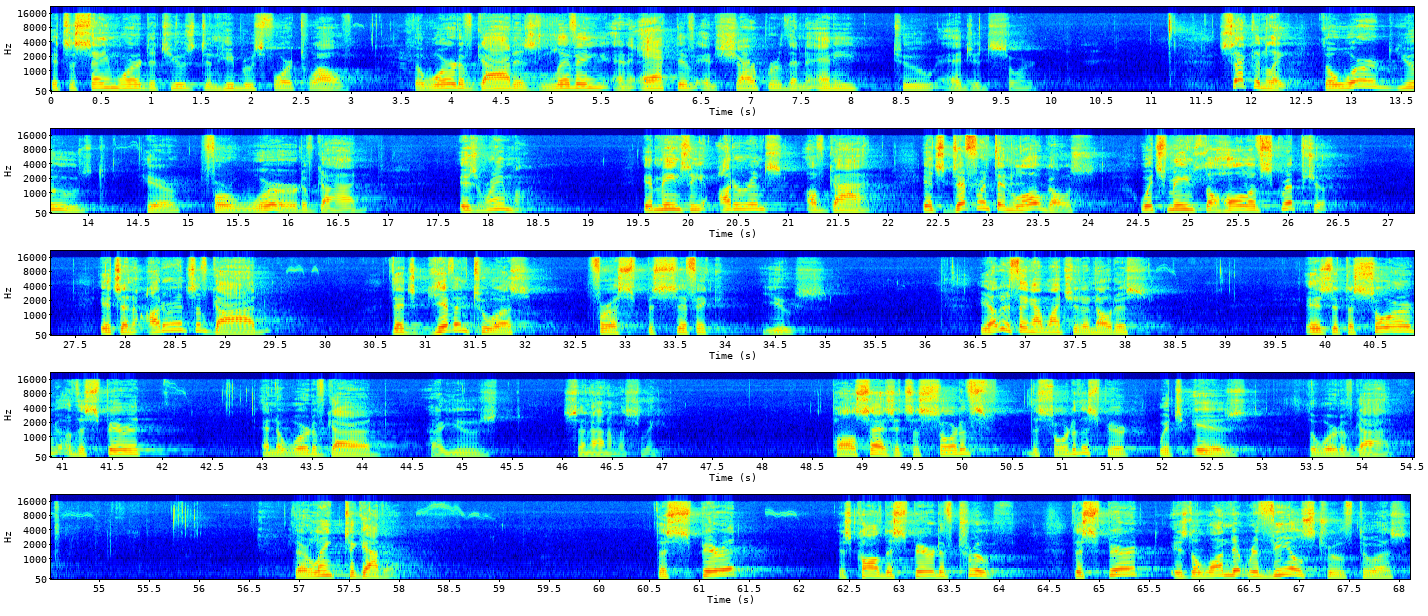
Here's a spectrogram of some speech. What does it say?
It's the same word that's used in Hebrews 4:12. The word of God is living and active and sharper than any two-edged sword. Secondly, the word used here for word of God is rhema. It means the utterance of God. It's different than logos, which means the whole of Scripture. It's an utterance of God that's given to us for a specific use. The other thing I want you to notice is that the sword of the Spirit and the Word of God are used synonymously. Paul says it's a sword of the sword of the Spirit, which is the Word of God. They're linked together. The Spirit is called the Spirit of truth. The Spirit is the one that reveals truth to us.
